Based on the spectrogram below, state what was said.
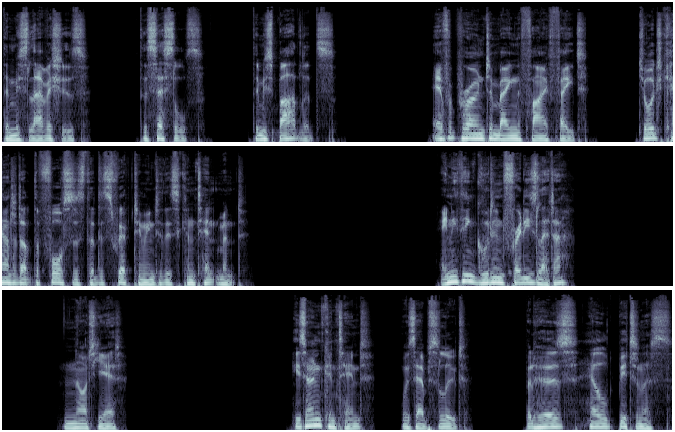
the Miss Lavishes, the Cecils, the Miss Bartletts, ever prone to magnify fate, George counted up the forces that had swept him into this contentment. Anything good in Freddy's letter? Not yet. His own content was absolute, but hers held bitterness.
